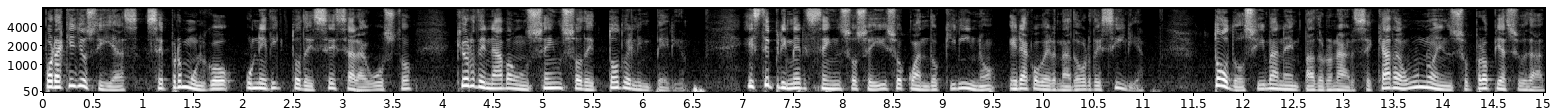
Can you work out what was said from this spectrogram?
Por aquellos días se promulgó un edicto de César Augusto que ordenaba un censo de todo el imperio este primer censo se hizo cuando Quirino era gobernador de Siria. Todos iban a empadronarse, cada uno en su propia ciudad.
